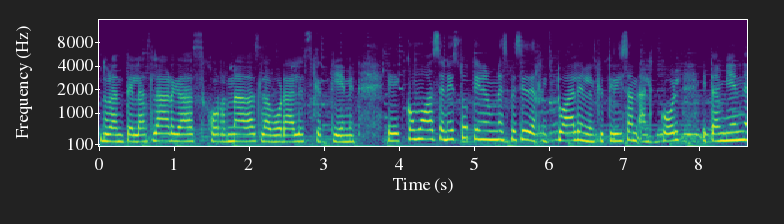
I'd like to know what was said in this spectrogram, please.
durante las largas jornadas laborales que tienen. Eh, ¿Cómo hacen esto? Tienen una especie de ritual en el que utilizan alcohol y también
